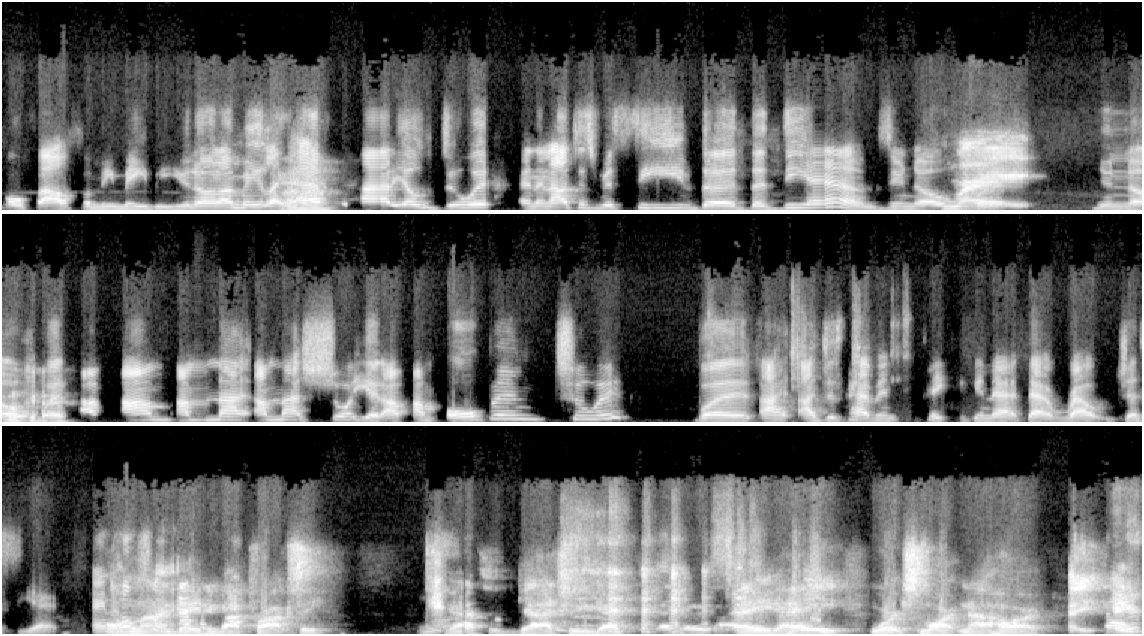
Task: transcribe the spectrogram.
profile for me, maybe. You know what I mean? Like have Uh-huh. somebody else do it, and then I'll just receive the the DMs. You know, but- Right. you know Okay. but I'm, I'm i'm not i'm not sure yet I, i'm open to it but I, I just haven't taken that that route just yet and Online hopefully dating by proxy. Gotcha, gotcha. You got, hey, hey, work smart, not hard. Hey, hey,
